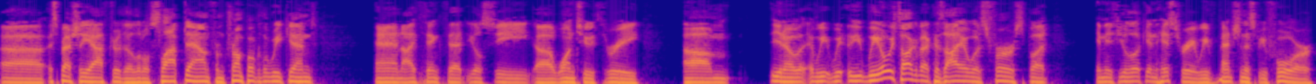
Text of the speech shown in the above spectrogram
uh, especially after the little slapdown from Trump over the weekend, and I think that you'll see, uh, one, two, three. Um, you know, we, we, we always talk about because Iowa's first, but, and if you look in history, we've mentioned this before,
